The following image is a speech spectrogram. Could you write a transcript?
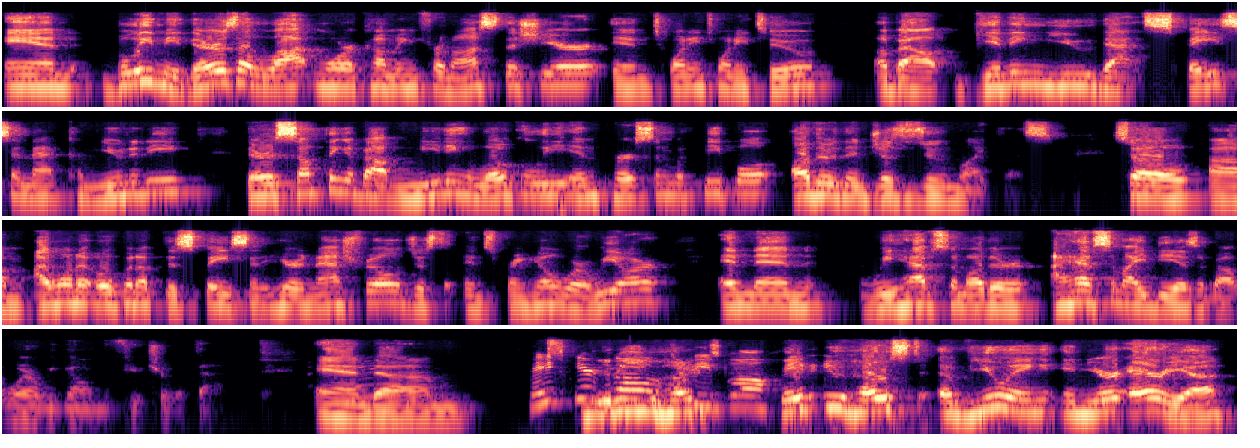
And believe me, there's a lot more coming from us this year in 2022 about giving you that space and that community. There is something about meeting locally in person with people other than just Zoom like this. So um, I want to open up this space here in Nashville, just in Spring Hill, where we are, and then we have some other. I have some ideas about where we go in the future with that. And um, make your goals, host, people. Maybe you host a viewing in your area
